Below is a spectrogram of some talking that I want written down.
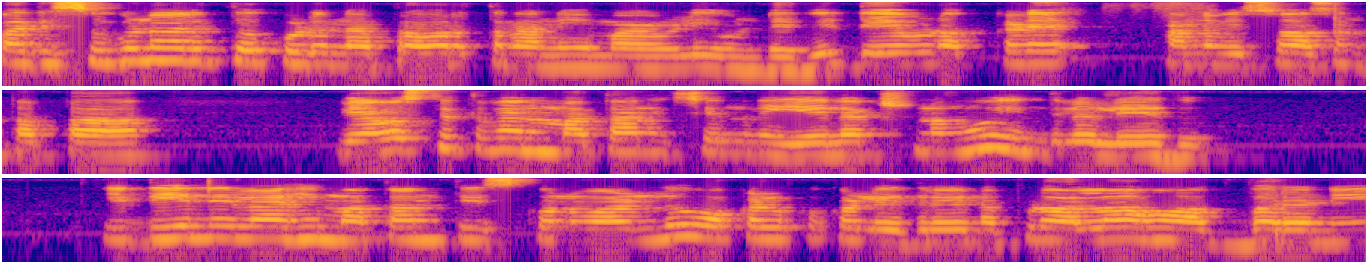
పది సుగుణాలతో కూడిన ప్రవర్తన నియమావళి ఉండేది దేవుడు అక్కడే అన్న విశ్వాసం తప్ప వ్యవస్థితమైన మతానికి చెందిన ఏ లక్షణము ఇందులో లేదు. ఈ దీనిలాహి మతాన్ని తీసుకున్న వాళ్ళు ఒకళ్ళకొకళ్ళు ఎదురైనప్పుడు అల్లాహు అక్బర్ అని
